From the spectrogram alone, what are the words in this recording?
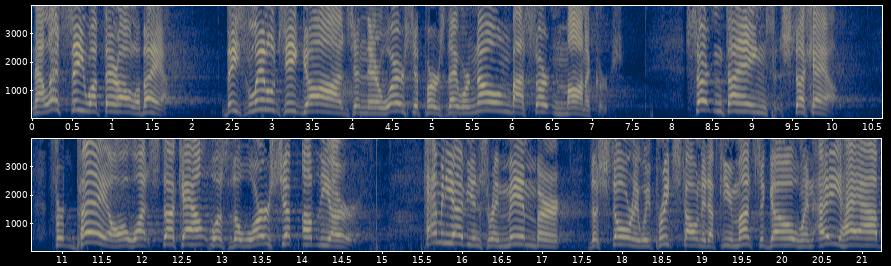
Now let's see what they're all about. These little g gods and their worshipers, they were known by certain monikers certain things stuck out. For Baal, what stuck out was the worship of the earth. How many of you remember the story. We preached on it a few months ago when Ahab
